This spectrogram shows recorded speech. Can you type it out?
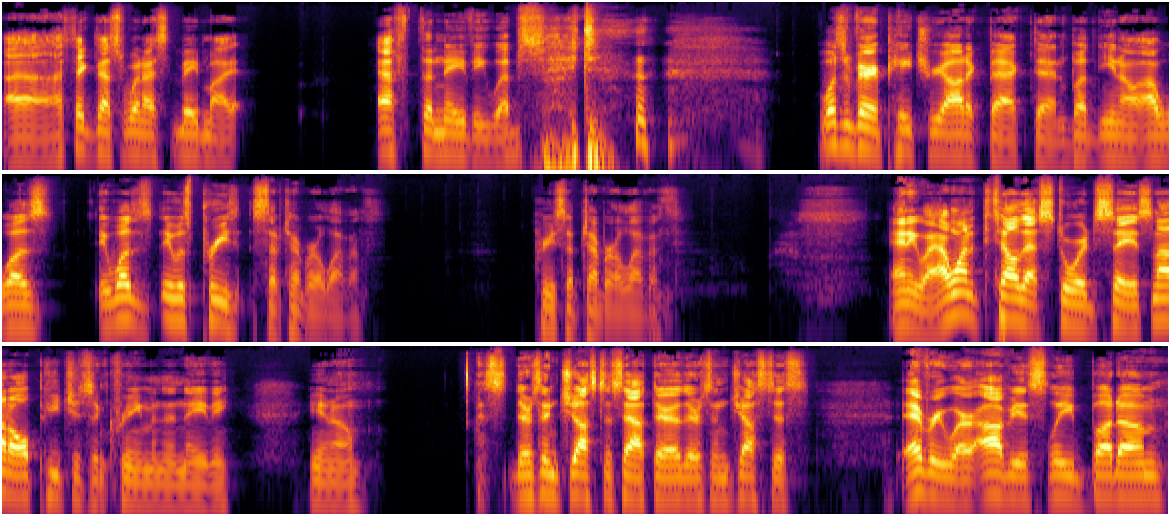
uh, I think that's when I made my F the Navy website. wasn't very patriotic back then, but you know, I was it was it was pre September 11th. Pre September 11th. Anyway, I wanted to tell that story to say it's not all peaches and cream in the Navy. You know, there's injustice out there. There's injustice everywhere, obviously, but um,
